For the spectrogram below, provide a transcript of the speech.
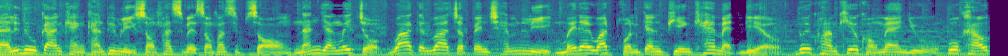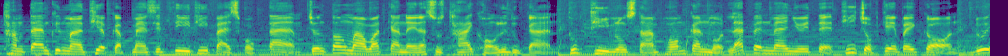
แต่ฤดูการแข่งขันพรีเมียร์ลีก 2011-2012 นั้นยังไม่จบ ว่ากันว่าจะเป็นแชมป์ลีก ไม่ได้วัดผลกันเพียงแค่แมตช์เดียว ด้วยความเขี้ยวของแมนยู พวกเขาทำแต้มขึ้นมาเทียบกับแมนซิตี้ที่ 86 แต้ม จนต้องมาวัดกันในนัดสุดท้ายของฤดูกาล ทุกทีมลงสนามพร้อมกันหมด และเป็นแมนยูไนเต็ดที่จบเกมไปก่อน ด้วย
